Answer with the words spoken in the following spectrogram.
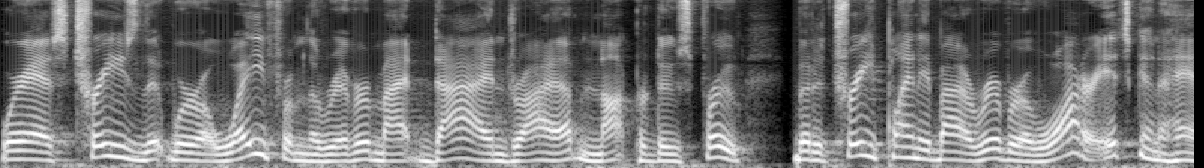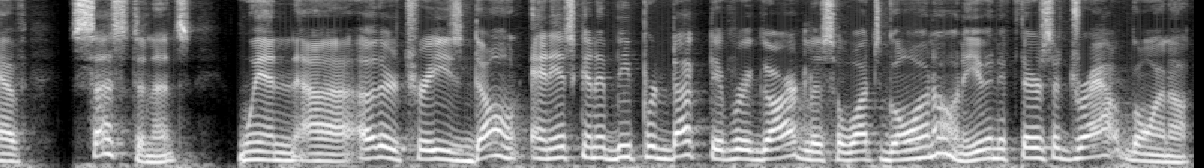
Whereas trees that were away from the river might die and dry up and not produce fruit. But a tree planted by a river of water, it's going to have sustenance when uh, other trees don't, and it's going to be productive regardless of what's going on, even if there's a drought going on.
